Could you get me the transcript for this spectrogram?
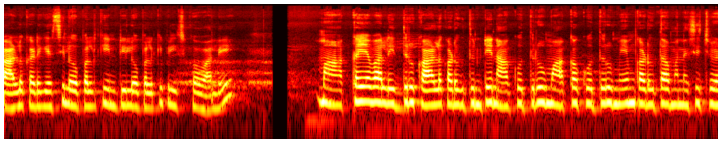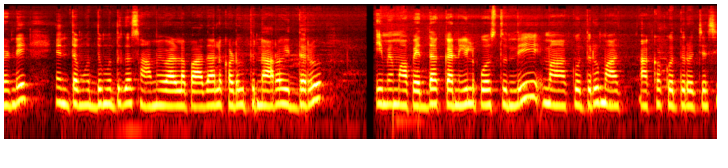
కాళ్ళు కడిగేసి లోపలికి ఇంటి లోపలికి పిలుచుకోవాలి. మా అక్కయ్య వాళ్ళు ఇద్దరు కాళ్ళు కడుగుతుంటే నా కూతురు మా అక్క కూతురు మేము కడుగుతామనేసి చూడండి ఎంత ముద్దు ముద్దుగా స్వామి వాళ్ళ పాదాలు కడుగుతున్నారో ఇద్దరు. ఈమె మా పెద్ద అక్క నీళ్ళు పోస్తుంది మా కూతురు మా అక్క కూతురు వచ్చేసి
